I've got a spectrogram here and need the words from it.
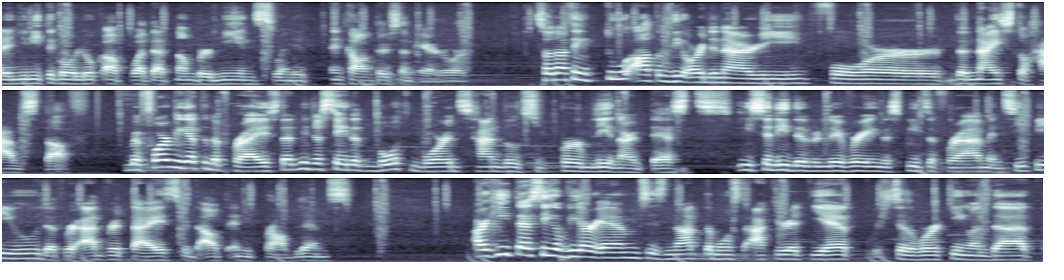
and then you need to go look up what that number means when it encounters an error. So nothing too out of the ordinary for the nice-to-have stuff. Before we get to the price, let me just say that both boards handled superbly in our tests, easily delivering the speeds of RAM and CPU that were advertised without any problems. Our heat testing of VRMs is not the most accurate yet. We're still working on that.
